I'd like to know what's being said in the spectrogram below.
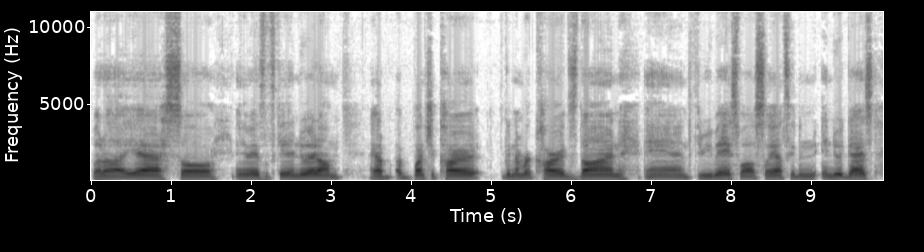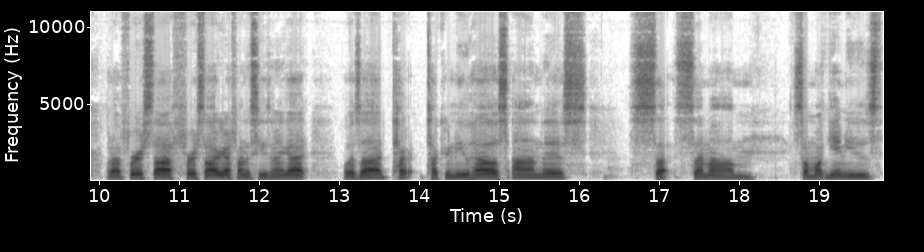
But uh, yeah. So anyways, let's get into it. Um, I got a, a bunch of card, good number of cards done, and three baseballs. So yeah, let's get in, into it, guys. But uh, first off, first autograph on the season I got was uh, Tucker Neuhaus on this some um, somewhat game used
